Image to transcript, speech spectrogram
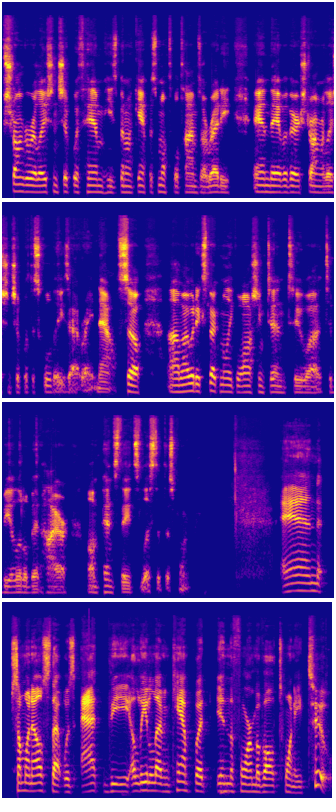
stronger relationship with him. He's been on campus multiple times already, and they have a very strong relationship with the school that he's at right now. So um, I would expect Malik Washington to uh, to be a little bit higher on Penn State's list at this point and someone else that was at the Elite 11 camp, but in the form of all 22.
